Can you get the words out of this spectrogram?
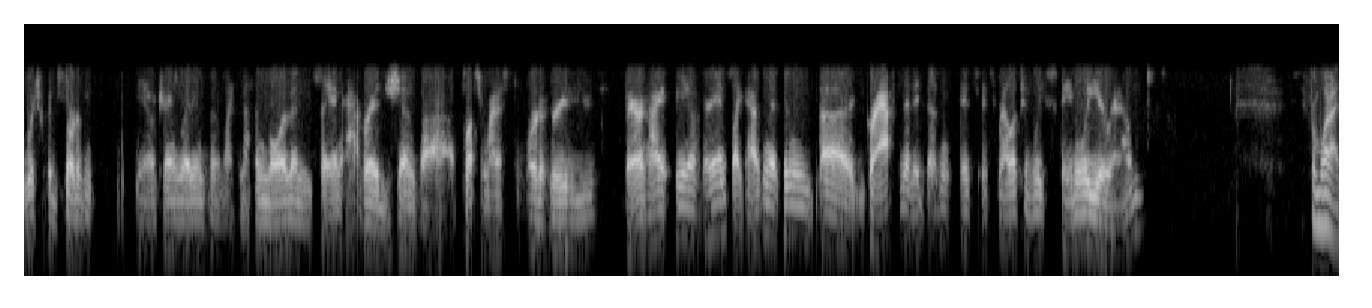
which would sort of, you know, translate into like nothing more than say an average of uh, plus or minus four degrees Fahrenheit, you know, variance. Like, hasn't it been uh, graphed that it doesn't? It's it's relatively stable year round. From what I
